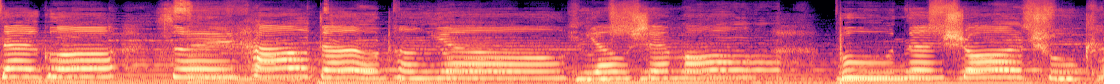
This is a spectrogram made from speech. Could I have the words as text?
带过。最好的朋友，有些梦。说出口，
